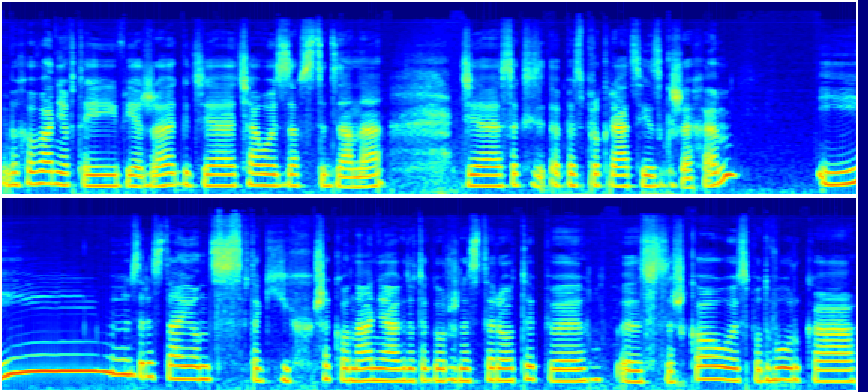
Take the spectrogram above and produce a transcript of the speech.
Wychowanie w tej wierze, gdzie ciało jest zawstydzane, gdzie seks bez prokreacji jest grzechem. I my wzrastając w takich przekonaniach, do tego różne stereotypy y, ze szkoły, z podwórka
